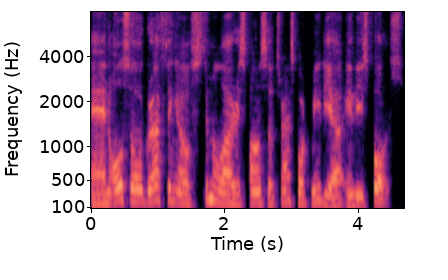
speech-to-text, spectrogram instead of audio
and also grafting of stimuli responsive transport media in these pores.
